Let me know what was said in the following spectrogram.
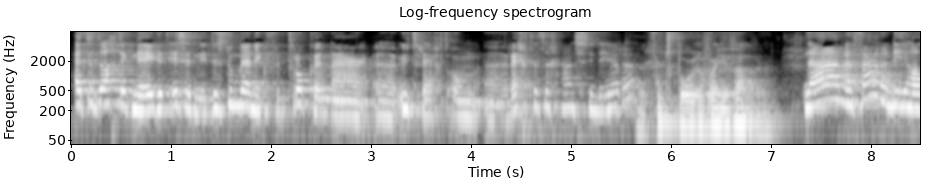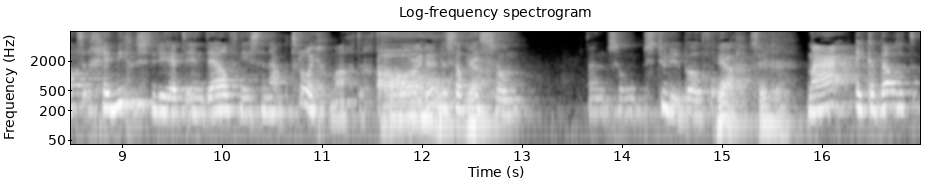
En toen dacht ik, nee, dit is het niet. Dus toen ben ik vertrokken naar eh, Utrecht om eh, rechten te gaan studeren. De voetsporen van je vader. Nou, mijn vader die had chemie gestudeerd in Delft. en Die is daarna octrooi gemachtigd Oh, geworden. dus dat ja. is zo'n zo'n studie erbovenop. Ja, zeker. Maar ik heb wel het,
